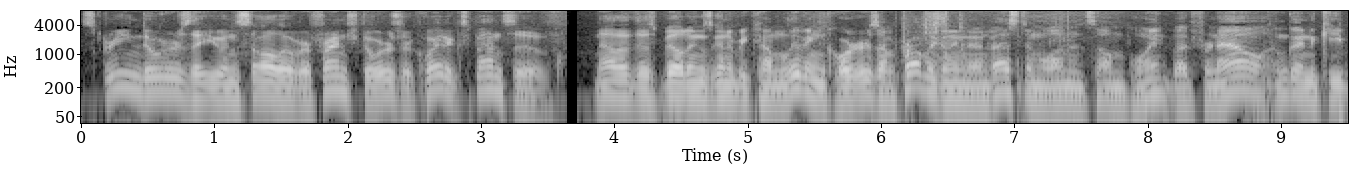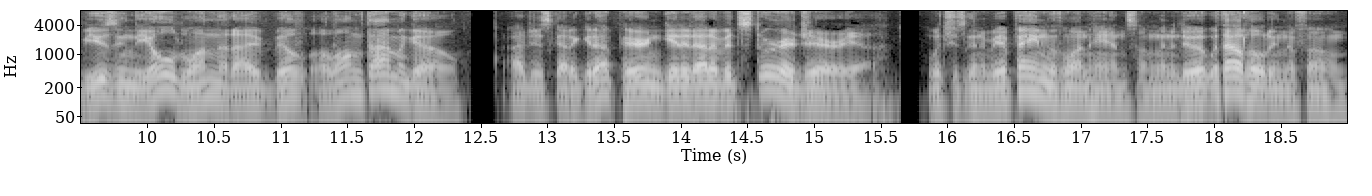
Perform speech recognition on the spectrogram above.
Screen doors that you install over French doors are quite expensive. Now that this building is going to become living quarters, I'm probably going to invest in one at some point, but for now, I'm going to keep using the old one that I built a long time ago. I just got to get up here and get it out of its storage area, which is going to be a pain with one hand, so I'm going to do it without holding the phone.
